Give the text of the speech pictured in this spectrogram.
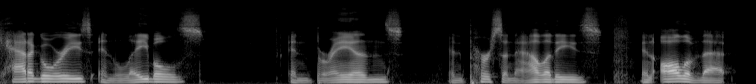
categories and labels and brands and personalities and all of that.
